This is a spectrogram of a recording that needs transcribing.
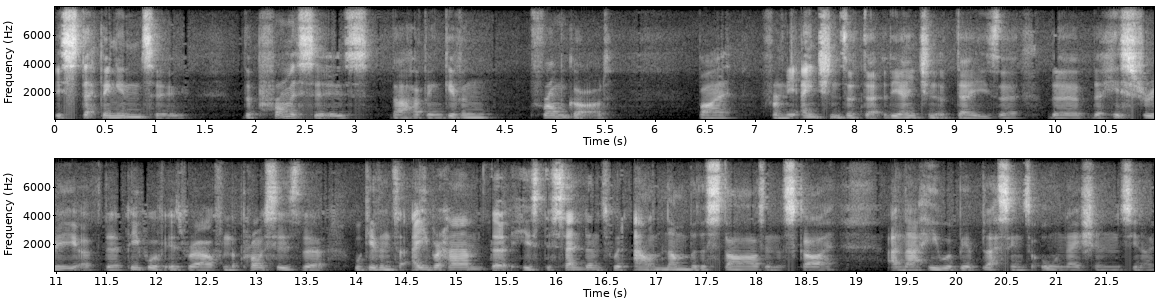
is stepping into the promises that have been given from God by from the ancients of de- the ancient of days, uh, the the history of the people of Israel, from the promises that were given to Abraham that his descendants would outnumber the stars in the sky, and that he would be a blessing to all nations, you know,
